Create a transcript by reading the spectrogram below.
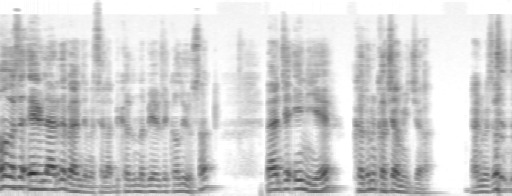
Ama mesela evlerde bence mesela bir kadınla bir evde kalıyorsan bence en iyi ev kadının kaçamayacağı. Yani mesela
